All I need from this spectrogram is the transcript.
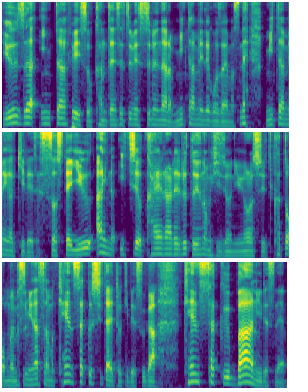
ユーザーインターフェースを簡単に説明するなら見た目でございますね。見た目が綺麗です。そして UI の位置を変えられるというのも非常によろしいかと思います。皆様検索したい時ですが、検索バーにですね、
